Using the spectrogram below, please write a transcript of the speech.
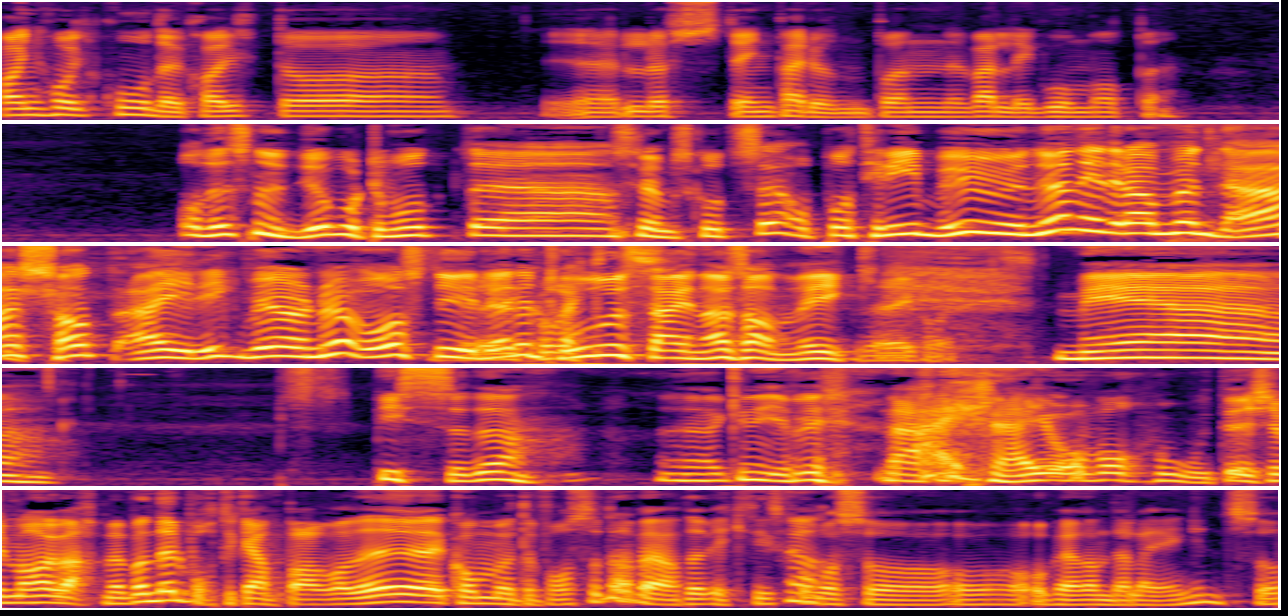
han holdt hodet kaldt og løste den perioden på en veldig god måte. Og det snudde jo borte mot uh, Strømsgodset, og på tribunen i Drammen, der satt Eirik Bjørne og styreleder to Steinar Sandvik. Med spissede Eh, kniver. Nei, nei overhodet ikke. Vi har jo vært med på en del bortekamper, og det kommer til å fortsette å være. Det viktigste viktig for ja. oss å, å, være en del av gjengen. Så,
